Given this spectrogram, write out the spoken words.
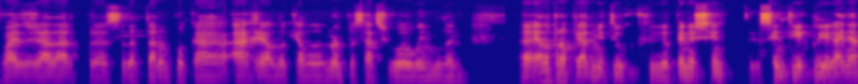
vai já dar para se adaptar um pouco à, à relva que ela no ano passado chegou a Wimbledon. Uh, ela própria admitiu que apenas sent, sentia que podia ganhar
